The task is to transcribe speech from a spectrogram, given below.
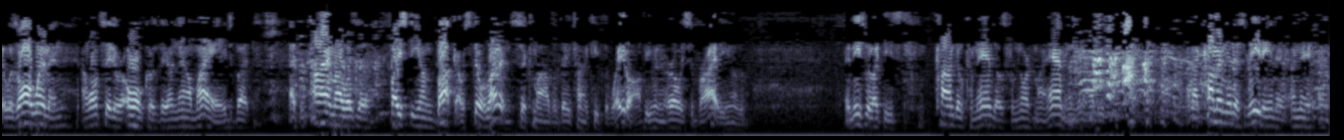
It was all women. I won't say they were old because they are now my age, but at the time I was a feisty young buck. I was still running six miles a day trying to keep the weight off, even in early sobriety. You know, and these were like these condo commandos from North Miami. You know? and I come into this meeting, and, and, they, and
